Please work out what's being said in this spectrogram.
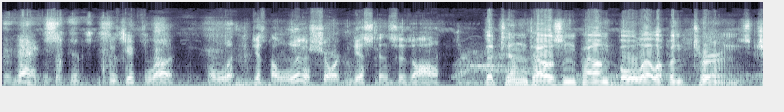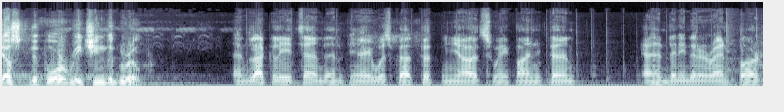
him. The just run. a li- just a little short distance is all. The 10,000 pound bull elephant turns just before reaching the group. And luckily he turned, and you know it was about 15 yards when he finally turned, and then he didn't run far.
